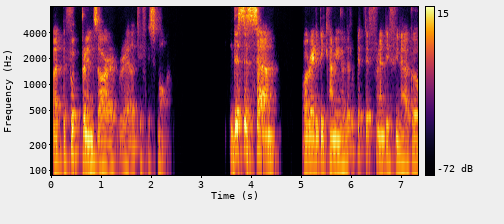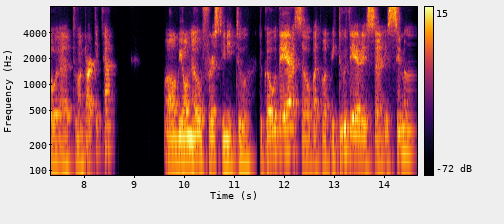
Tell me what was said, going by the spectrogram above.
but the footprints are relatively small. This is um, already becoming a little bit different if we now go uh, to Antarctica. Well, we all know first we need to, to go there. So, but what we do there is, uh, is similarly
